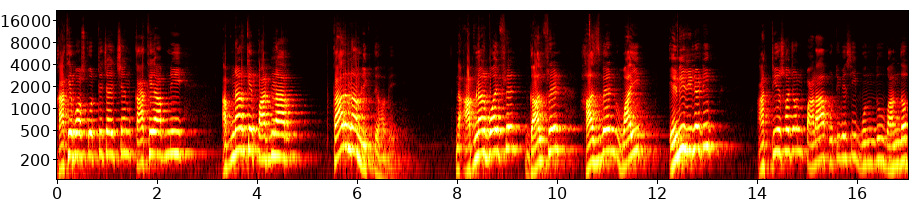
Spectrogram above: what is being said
কাকে বস করতে চাইছেন? কাকে আপনি, আপনারকে পার্টনার কার নাম লিখতে হবে? না, আপনার boyfriend, girlfriend, husband, wife, any relative আত্মীয় স্বজন, পাড়া, প্রতিবেশী, বন্ধু, বান্ধব,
